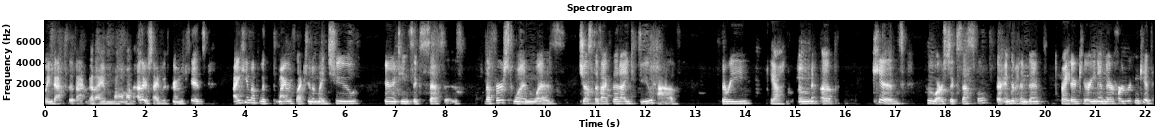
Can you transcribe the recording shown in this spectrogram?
Going back to the fact that I am mom on the other side with grown kids, I came up with my reflection of my two parenting successes. The first one was just the fact that I do have three yeah. grown up kids who are successful, they're independent, Right. They're caring and they're hardworking kids.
